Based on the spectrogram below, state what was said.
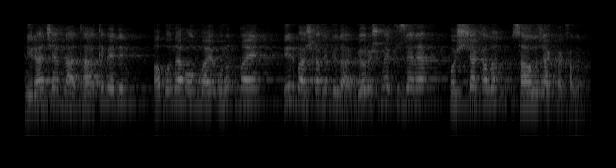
Miraç Emlak'ı takip edin. Abone olmayı unutmayın. Bir başka videoda görüşmek üzere. Hoşça kalın, sağlıcakla kalın.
